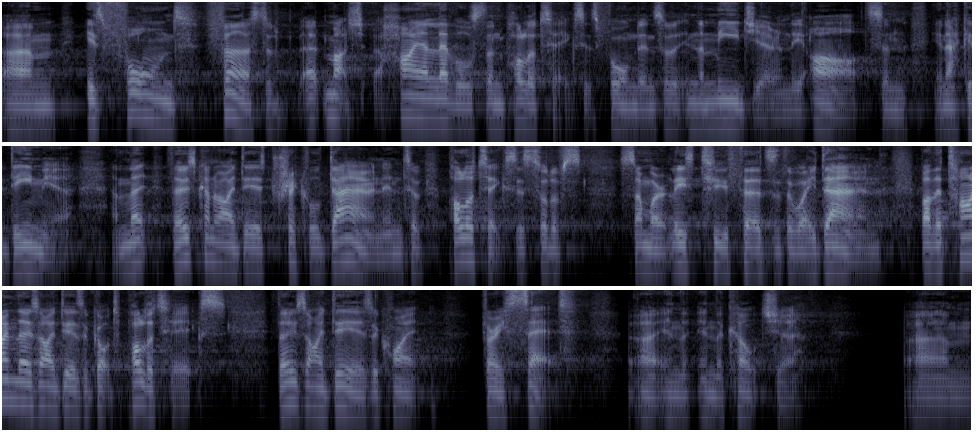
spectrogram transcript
um, is formed first at, at, much higher levels than politics. It's formed in, sort of in the media and the arts and in academia. And that, those kind of ideas trickle down into politics is sort of somewhere at least two thirds of the way down. By the time those ideas have got to politics, those ideas are quite very set uh, in, the, in the culture. Um,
